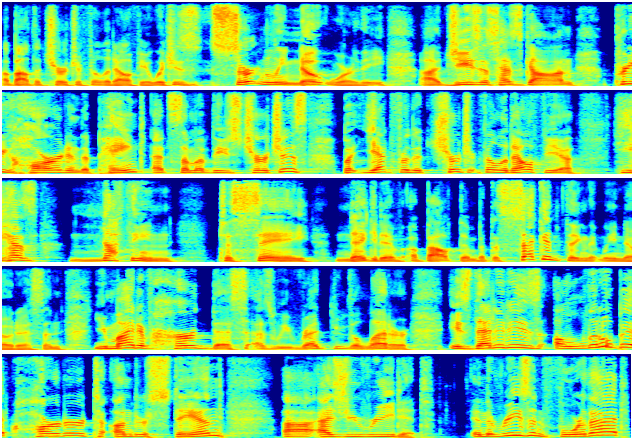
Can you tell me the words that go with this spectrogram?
about the church of Philadelphia, which is certainly noteworthy. Uh, Jesus has gone pretty hard in the paint at some of these churches, but yet for the church at Philadelphia, he has nothing to say negative about them. But the second thing that we notice, and you might have heard this as we read through the letter, is that it is a little bit harder to understand uh, as you read it. And the reason for that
